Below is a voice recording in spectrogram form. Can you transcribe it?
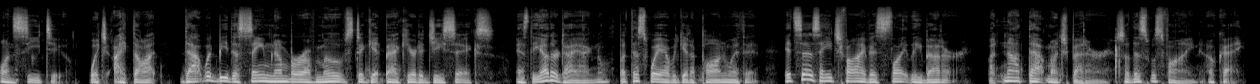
on c2, which I thought that would be the same number of moves to get back here to g6 as the other diagonal, but this way I would get a pawn with it. It says h5 is slightly better but not that much better. So this was fine. Okay.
